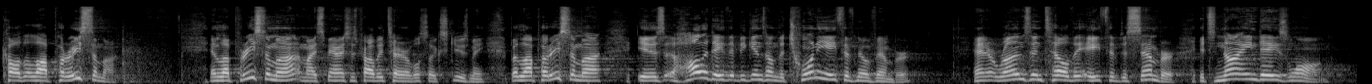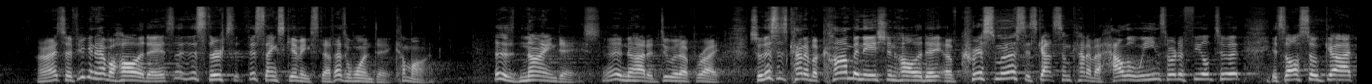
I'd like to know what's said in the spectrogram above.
called La Purísima. And La Purísima, my Spanish is probably terrible, so excuse me, but La Purísima is a holiday that begins on the 28th of November and it runs until the 8th of December. It's nine days long. All right, so if you're going to have a holiday, it's this, this Thanksgiving stuff, that's one day. Come on. This is nine days. I didn't know how to do it up right. So, this is kind of a combination holiday of Christmas. It's got some kind of a Halloween sort of feel to it. It's also got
